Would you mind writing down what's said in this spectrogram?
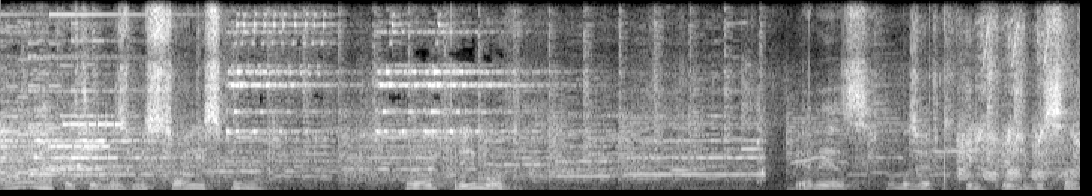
Ah, rapaz, temos missões com o primo. Beleza, vamos ver o que a gente fez de missão.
